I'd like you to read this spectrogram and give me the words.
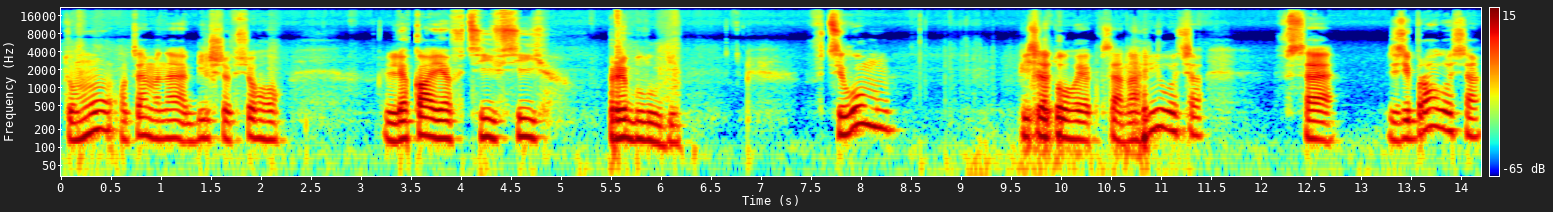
Тому оце мене більше всього лякає в цій всій приблуді. В цілому, після того, як все нагрілося, все зібралося,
